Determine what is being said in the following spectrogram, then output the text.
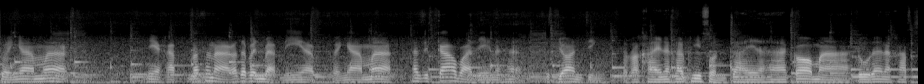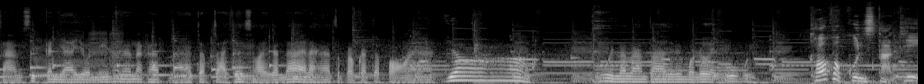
สวยงามมาก เนี่ยครับลักษณะก็จะเป็นแบบนี้ครับสวยงามมาก 59 บาทเองนะฮะสุดยอดจริงสำหรับใครนะครับที่สนใจนะฮะก็มาดูได้นะครับ 30 กันยายนนี้เท่านั้นนะครับมาจับจ่ายใช้สอยกันได้นะฮะสำหรับกัจจปองนะฮะยอดอุ้ยละลานตาจะไปหมดเลยอุ้ยขอขอบคุณสถานที่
